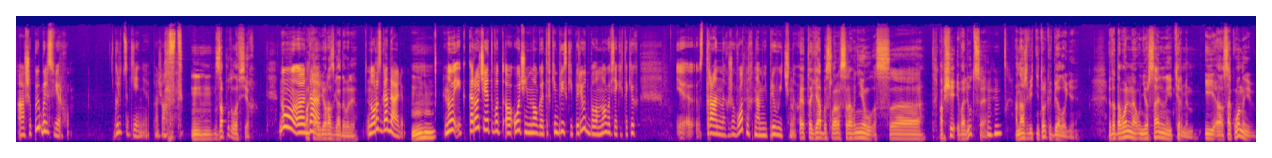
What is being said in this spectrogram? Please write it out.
а шипы были сверху. Галлюцигения, пожалуйста. Мгм. Запутала всех, Ну, э, пока да, ее разгадывали. но разгадали. Мгм. Ну, и, короче, это вот э, очень много, это в кембрийский период было много всяких таких странных животных, нам непривычных. Это я бы сравнил с... э, Вообще эволюция, Мгм. она же ведь не только в биологии. Это довольно универсальный термин. И э, законы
